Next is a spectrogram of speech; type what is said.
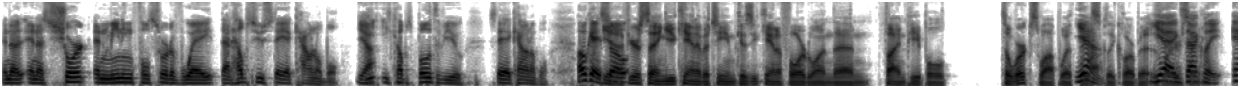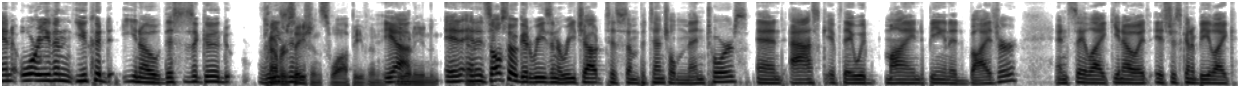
in a in a short and meaningful sort of way that helps you stay accountable. Yeah. it, it helps both of you stay accountable. Okay, yeah. so if you're saying you can't have a team because you can't afford one, then find people to work swap with. Yeah. Basically, Corbett. Yeah, what you're exactly. And or even you could, you know, this is a good reason. Conversation swap, even. Yeah, even- and, and it's also a good reason to reach out to some potential mentors and ask if they would mind being an advisor and say like, you know, it, it's just going to be like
